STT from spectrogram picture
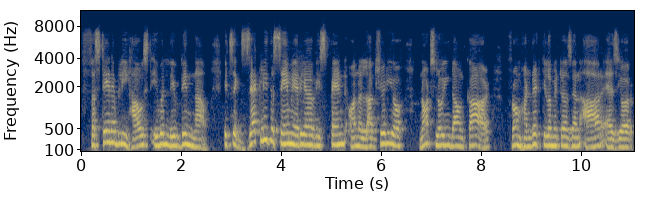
sustainably housed, even lived in now. It's exactly the same area we spend on a luxury of not slowing down car from 100 kilometers an hour as your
